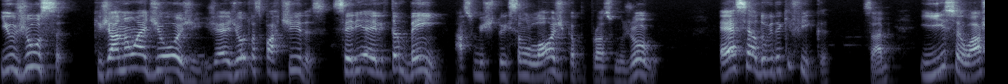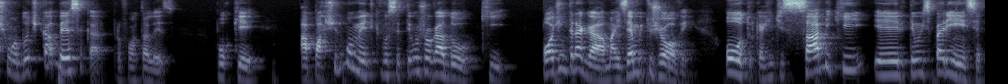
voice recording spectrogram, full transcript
E o Jussa, que já não é de hoje, já é de outras partidas, seria ele também a substituição lógica para o próximo jogo? Essa é a dúvida que fica, sabe? E isso eu acho uma dor de cabeça, cara, para Fortaleza. Porque a partir do momento que você tem um jogador que pode entregar, mas é muito jovem, outro que a gente sabe que ele tem uma experiência,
